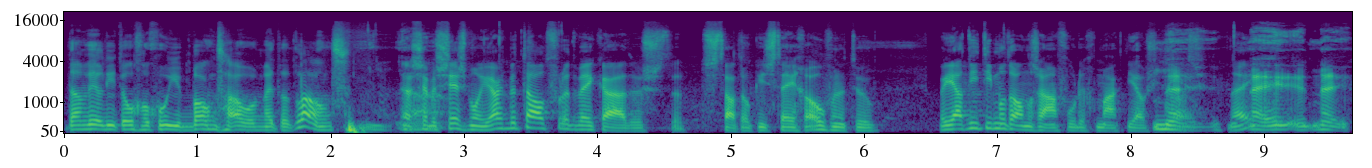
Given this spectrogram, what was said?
dan wil hij toch een goede band houden met het land. Ja, ze hebben 6 miljard betaald voor het WK, dus er staat ook iets tegenover natuurlijk. Maar je had niet iemand anders aanvoerder gemaakt die jouw situatie? Nee, nee, nee.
